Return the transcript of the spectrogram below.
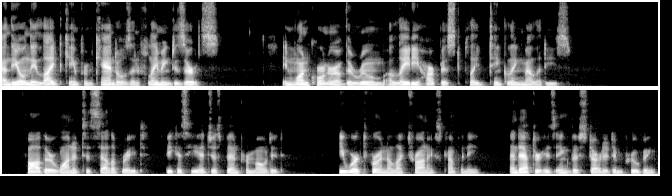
and the only light came from candles and flaming desserts. In one corner of the room a lady harpist played tinkling melodies. Father wanted to celebrate because he had just been promoted. He worked for an electronics company, and after his English started improving,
